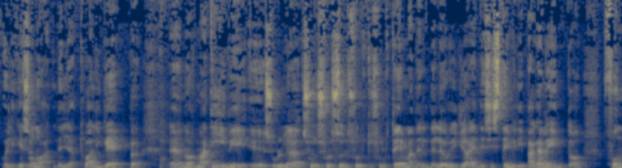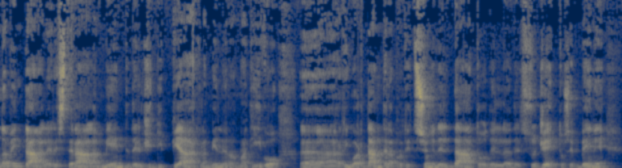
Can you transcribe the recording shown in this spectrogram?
quelli che sono degli attuali gap eh, normativi eh, sul, sul, sul, sul, tema del, dell'euro digitale e dei sistemi di pagamento. Fondamentale resterà l'ambiente del GDPR, l'ambiente normativo eh, riguardante la protezione del dato del, del soggetto, sebbene,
